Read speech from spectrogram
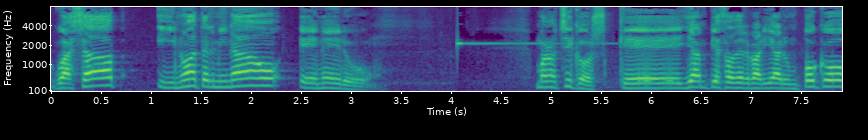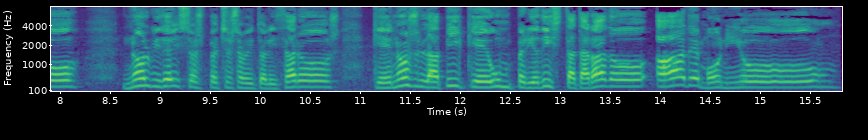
WhatsApp y no ha terminado enero. Bueno chicos, que ya empiezo a desvariar un poco. No olvidéis, sospechosos, habitualizaros, que no os la pique un periodista tarado a demonio.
